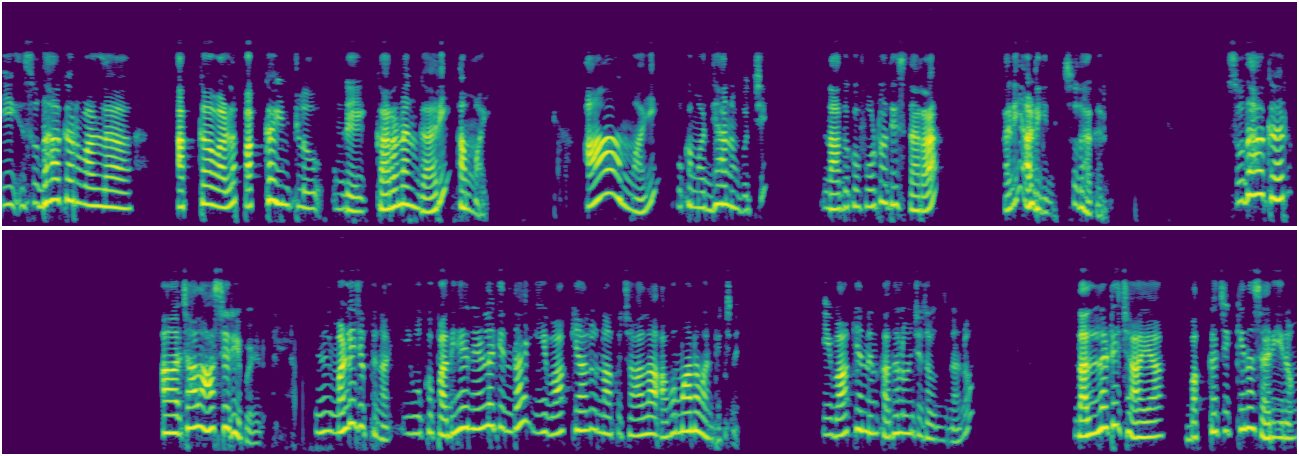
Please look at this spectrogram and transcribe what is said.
ఈ సుధాకర్ వాళ్ళ అక్క వాళ్ళ పక్క ఇంట్లో ఉండే కరణం గారి అమ్మాయి. ఆ అమ్మాయి ఒక మధ్యాహ్నం వచ్చి నాదొక ఫోటో తీస్తారా? అని అడిగింది సుధాకర్ సుధాకర్ ఆ, చాలా ఆశ్చర్యపోయాడు. మళ్ళీ చెప్తున్నా ఈ ఒక పదిహేనేళ్ళ కింద ఈ వాక్యాలు నాకు చాలా అవమానం అనిపించినాయి. ఈ వాక్యం నేను కథలోంచి చదువుతున్నాను. నల్లటి ఛాయ బక్క చిక్కిన శరీరం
